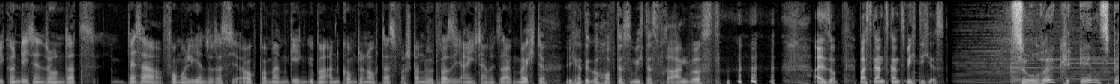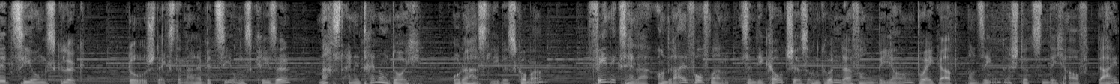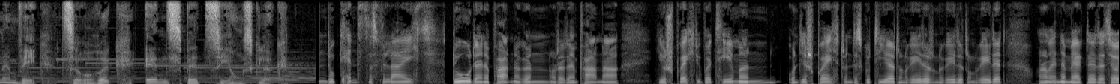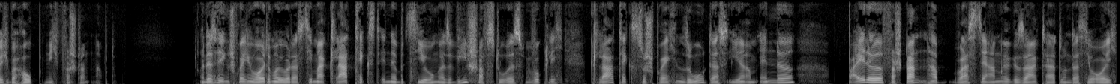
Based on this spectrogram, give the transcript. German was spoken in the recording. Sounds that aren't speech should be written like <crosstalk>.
Wie könnte ich denn so einen Satz besser formulieren, sodass sie auch bei meinem Gegenüber ankommt und auch das verstanden wird, was ich eigentlich damit sagen möchte? Ich hatte gehofft, dass du mich das fragen wirst. <laughs> also, was ganz, ganz wichtig ist. Zurück ins Beziehungsglück. Du steckst in einer Beziehungskrise, machst eine Trennung durch oder hast Liebeskummer? Felix Heller und Ralf Hofmann sind die Coaches und Gründer von Beyond Breakup und sie unterstützen dich auf deinem Weg zurück ins Beziehungsglück. Du kennst es vielleicht, du, deine Partnerin oder dein Partner, ihr sprecht über Themen und ihr sprecht und diskutiert und redet und redet und redet und am Ende merkt ihr, dass ihr euch überhaupt nicht verstanden habt. Und deswegen sprechen wir heute mal über das Thema Klartext in der Beziehung. Also wie schaffst du es, wirklich Klartext zu sprechen, so dass ihr am Ende beide verstanden habt, was der andere gesagt hat und dass ihr euch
